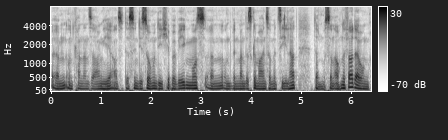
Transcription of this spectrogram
ähm, und kann dann sagen, hier, also das sind die Summen, die ich hier bewegen muss. Ähm, und wenn man das gemeinsame Ziel hat, dann muss dann auch eine Förderung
